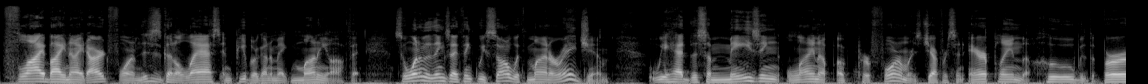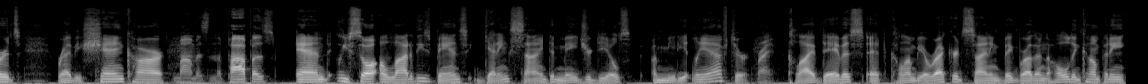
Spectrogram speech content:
fly by night art form. This is going to last and people are going to make money off it. So, one of the things I think we saw with Monterey, Jim, we had this amazing lineup of performers Jefferson Airplane, The Who, The Byrds, Ravi Shankar, Mamas and the Papas. and we saw a lot of these bands getting signed to major deals immediately after. Right. Clive Davis at Columbia Records signing Big Brother and the Holding Company,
